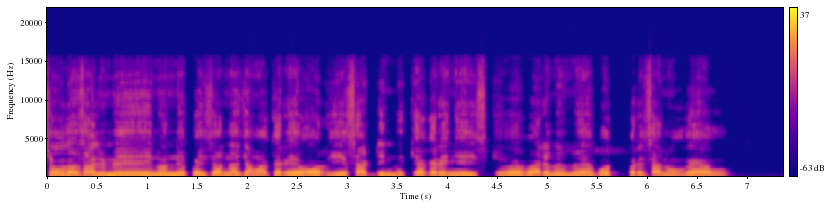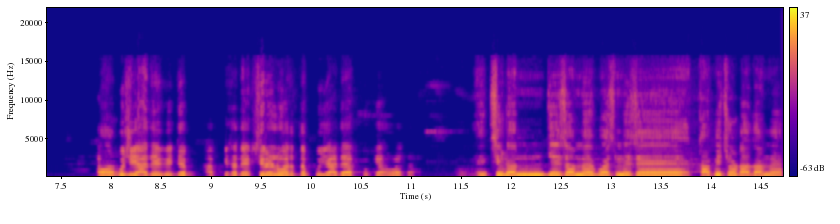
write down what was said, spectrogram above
चौदह साल में इन्होंने पैसा ना जमा करे और ये साठ दिन में क्या करेंगे इसके बारे में मैं बहुत परेशान हो गया हूँ आपको और- कुछ याद है कि जब आपके साथ एक्सीडेंट हुआ था तब कुछ याद है आपको क्या हुआ था एक्सीडेंट जैसा मैं बस में से काफी छोटा था मैं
